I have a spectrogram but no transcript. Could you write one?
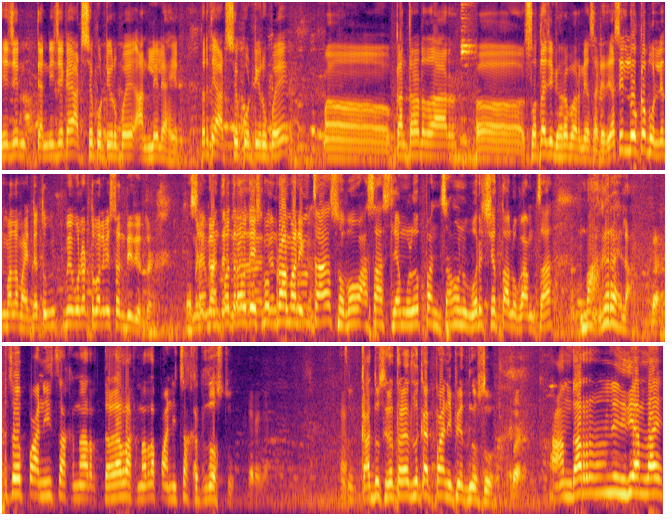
हे जे त्यांनी जे काय आठशे कोटी रुपये आणलेले आहेत तर ते आठशे कोटी रुपये कंत्राटदार स्वतःची घरं भरण्यासाठी असे लोक बोललेत मला माहीत नाही. तुम्ही तुम्ही उलट तुम्हाला मी संधी देतोय. म्हणजे गणपतराव देशमुख प्रामाणिक. गणपतरावांचा स्वभाव असा असल्यामुळं पंचावन्न वर्ष तालुका आमचा मागं राहिला. त्याचं पाणी चाकणार तळा राखणारा पाणी चाकतच असतो. बरोबर. का दुसऱ्या तळ्यातलं काय पाणी पित नसतो. आमदारांनी निधी आणलाय.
